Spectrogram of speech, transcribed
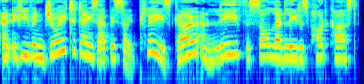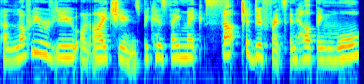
And if you've enjoyed today's episode, please go and leave the Soul Led Leaders podcast a lovely review on iTunes because they make such a difference in helping more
